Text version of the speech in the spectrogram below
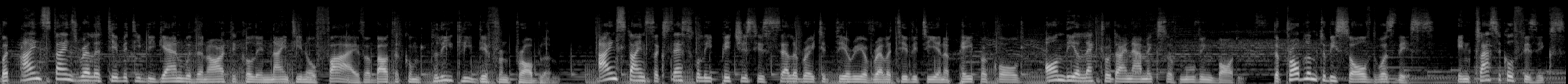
But Einstein's relativity began with an article in 1905 about a completely different problem. Einstein successfully pitches his celebrated theory of relativity in a paper called On the Electrodynamics of Moving Bodies. The problem to be solved was this. In classical physics,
